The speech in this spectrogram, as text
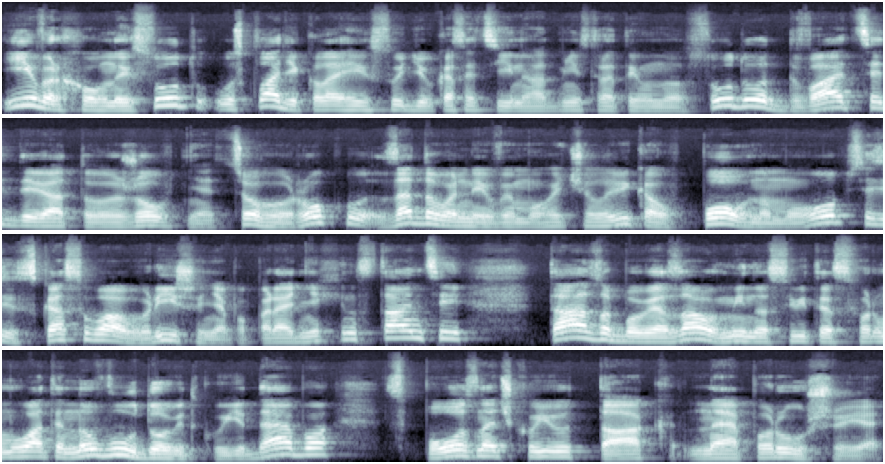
І Верховний суд у складі колегії суддів касаційного адміністративного суду 29 жовтня цього року задовольнив вимоги чоловіка в повному обсязі, скасував рішення попередніх інстанцій та зобов'язав Міносвіти сформувати нову довідку ЄДЕБО з позначкою так не порушує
